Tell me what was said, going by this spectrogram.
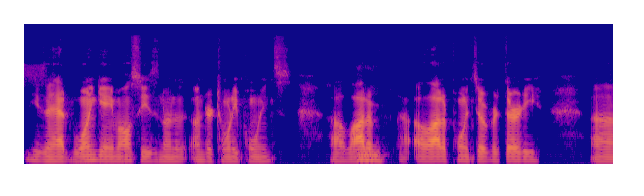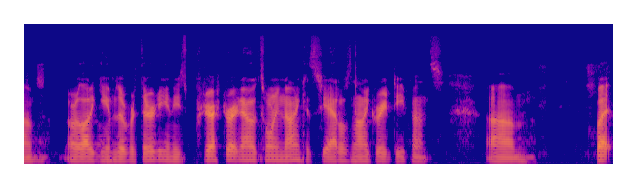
he's had one game all season under, under 20 points, a lot of a lot of points over 30, um, or a lot of games over 30, and he's projected right now to 29 because Seattle's not a great defense. Um, but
